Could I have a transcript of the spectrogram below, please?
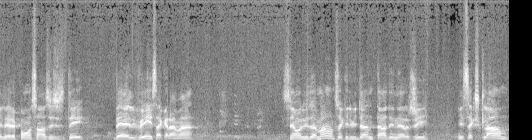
il répond sans hésiter d'élever sacrament. Si on lui demande ce qui lui donne tant d'énergie, il s'exclame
